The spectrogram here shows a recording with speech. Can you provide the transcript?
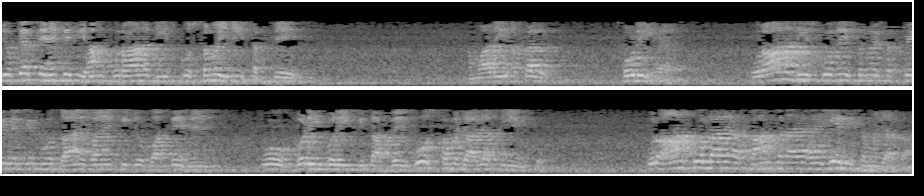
جو کہتے ہیں کہ جی ہم قرآن حدیث کو سمجھ نہیں سکتے۔ ہماری عقل تھوڑی ہے۔ قرآن حدیث کو نہیں سمجھ سکتے، لیکن وہ دائیں بائیں کی جو باتیں ہیں، وہ بڑی بڑی کتابیں، وہ سمجھ آ جاتی ہیں ان کو۔ قرآن کو اللہ نے آسان بنایا ہے، یہ نہیں سمجھ آتا۔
